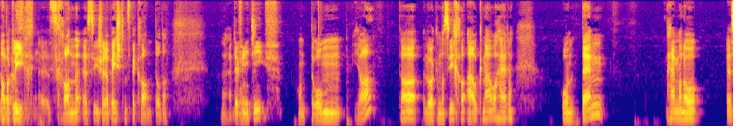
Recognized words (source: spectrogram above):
aber Jahre gleich, es kann, es ist ihr bestens bekannt, oder? Äh, Definitiv. Und, und darum, ja, da schauen wir sicher auch genauer her. Und dann haben wir noch ein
